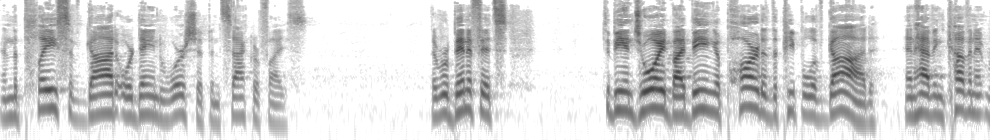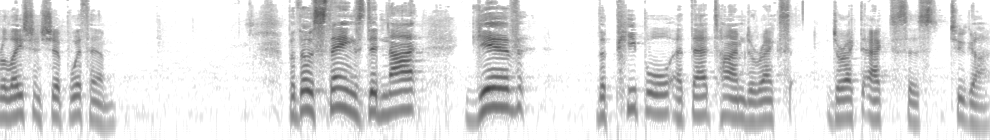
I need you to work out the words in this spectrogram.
and the place of God ordained worship and sacrifice. There were benefits to be enjoyed by being a part of the people of God and having covenant relationship with him. But those things did not give the people at that time direct, direct access to God.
